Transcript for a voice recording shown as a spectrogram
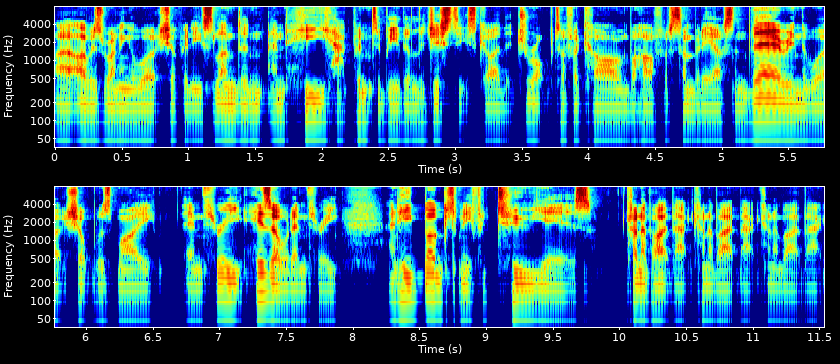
Uh, I was running a workshop in East London, and he happened to be the logistics guy that dropped off a car on behalf of somebody else. And there in the workshop was my M3, his old M3, and he bugged me for two years. Kind of it back? I buy it back? I buy it back?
